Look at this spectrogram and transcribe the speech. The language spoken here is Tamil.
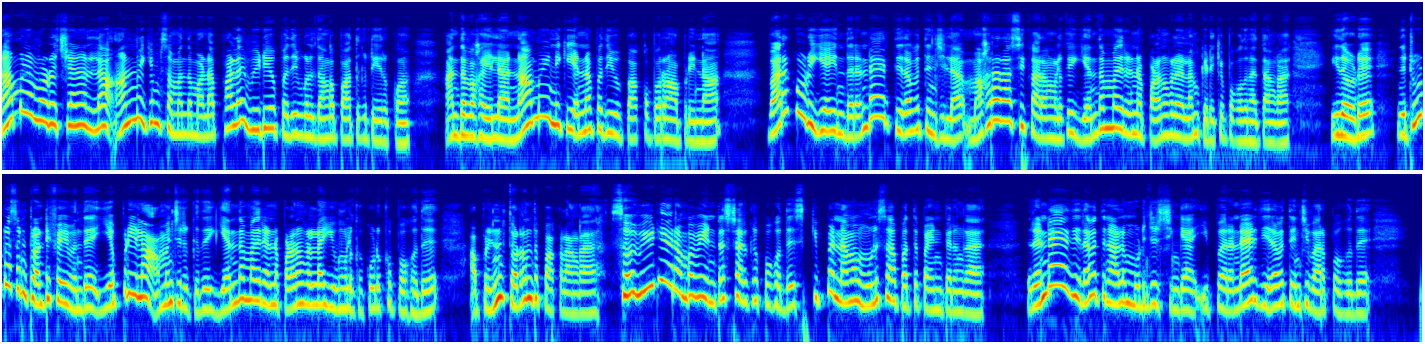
நாம் நம்மளோட சேனலில் ஆன்மீகம் சம்மந்தமான பல வீடியோ பதிவுகள் தாங்க பார்த்துக்கிட்டே இருக்கோம். அந்த வகையில் நாம் இன்னைக்கு என்ன பதிவு பார்க்க போகிறோம் அப்படின்னா வரக்கூடிய இந்த ரெண்டாயிரத்தி இருபத்தஞ்சில் மகர ராசிக்காரங்களுக்கு எந்த மாதிரியான பலன்கள் எல்லாம் கிடைக்க போகுதுன்னு தாங்க. இதோடு இந்த டூ தௌசண்ட் டுவெண்ட்டி ஃபைவ் வந்து எப்படிலாம் அமைஞ்சிருக்குது எந்த மாதிரியான பலன்கள்லாம் இவங்களுக்கு கொடுக்க போகுது அப்படின்னு தொடர்ந்து பார்க்கலாங்க. ஸோ வீடியோ ரொம்பவே இன்ட்ரெஸ்டாக இருக்க போகுது. ஸ்கிப் பண்ணாமல் முழுசாக பார்த்து பயன்பெறுங்க. ரெண்டாயிரத்தி இருபத்தி நாலு முடிஞ்சிருச்சிங்க. இப்போ ரெண்டாயிரத்தி இருபத்தஞ்சி வரப்போகுது.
